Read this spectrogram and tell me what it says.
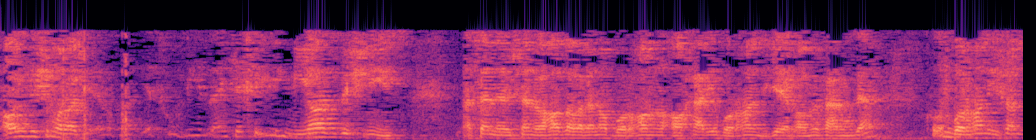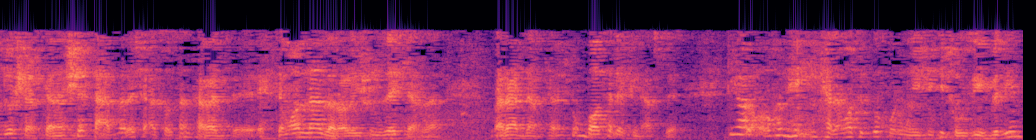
آیونش مراجعه بکنن. یه توضیح دادن که خیلی نیاز بهش نیست. مثلا نوشتن رها ولنا برهان آخر یه برهان دیگه اقامه فرمودن. که اون برهان ایشان دو شرط کردن. شق اولش اساسا احتمال نداره ایشون ذکر کردن و ردم کردن. چون باطل فی نفسه. دیگه حالا آقا این کلمات رو بخونیم و یکی توضیح بدیم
